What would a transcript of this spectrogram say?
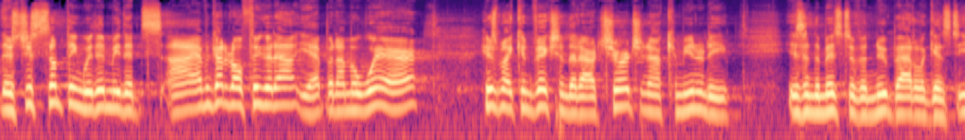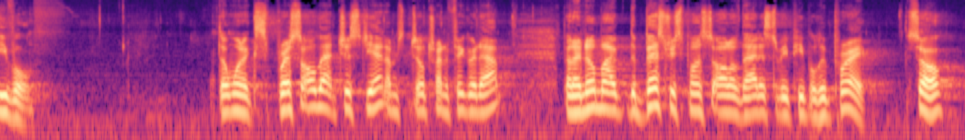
there's just something within me that's, I haven't got it all figured out yet, but I'm aware. Here's my conviction that our church and our community is in the midst of a new battle against evil. Don't want to express all that just yet. I'm still trying to figure it out. But I know my the best response to all of that is to be people who pray. So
